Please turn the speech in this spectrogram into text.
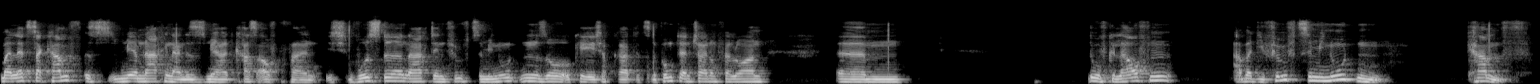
Mein letzter Kampf ist mir im Nachhinein ist es mir halt krass aufgefallen. Ich wusste nach den 15 Minuten so, okay, ich habe gerade jetzt eine Punkteentscheidung verloren. Ähm, doof gelaufen. Aber die 15 Minuten, Kampf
